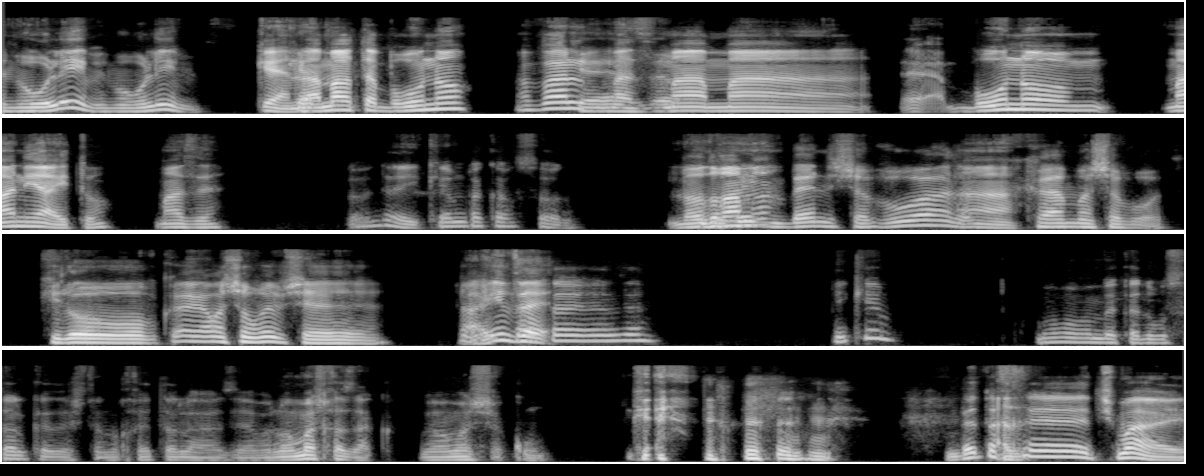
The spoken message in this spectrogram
הם מעולים, הם מעולים. כן, כן. ואמרת ברונו, אבל כן, אז זהו. מה, מה... אה, ברונו, מה נהיה איתו? מה זה? לא יודע, עיקם את הקרסול. לא דרמה? בין שבוע אה. לכמה שבועות. כאילו, כמה שאומרים ש... האם זה... זה? עיקם. כמו בכדורסל כזה, שאתה נוחת על הזה, אבל ממש חזק, וממש עקום. בטח, אה, תשמע, אה,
